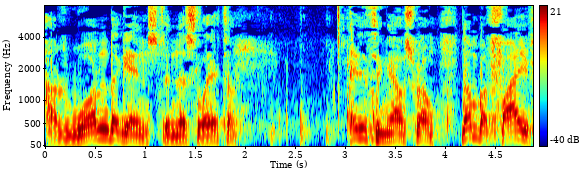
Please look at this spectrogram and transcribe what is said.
are warned against in this letter anything else. Well, number five,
